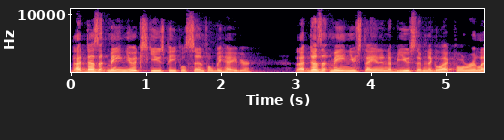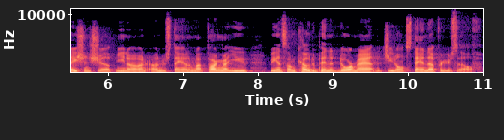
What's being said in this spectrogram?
That doesn't mean you excuse people's sinful behavior. That doesn't mean you stay in an abusive, neglectful relationship. You know, I understand. I'm not talking about you being some codependent doormat that you don't stand up for yourself.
